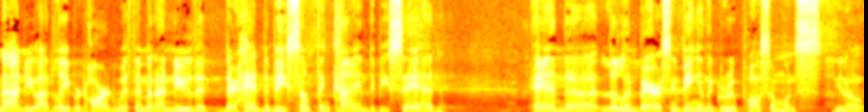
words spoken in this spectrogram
Now, I knew I'd labored hard with him, and I knew that there had to be something kind to be said. And uh, a little embarrassing being in the group while someone's, you know,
